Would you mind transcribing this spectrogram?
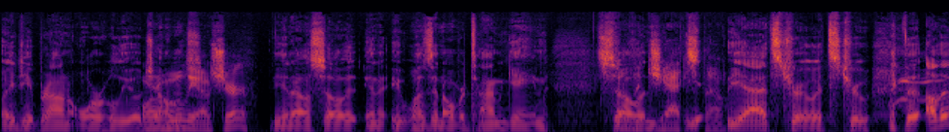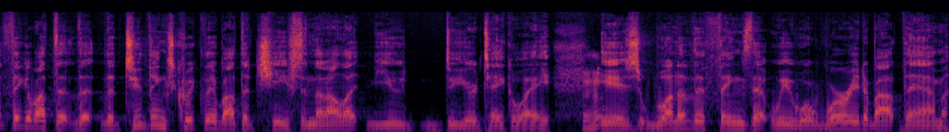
AJ Brown, or Julio Jones. or Jones. Julio, sure. You know, so it, it was an overtime game. So the and, Jets, though. Yeah, it's true. It's true. The other thing about the, the, the two things quickly about the Chiefs, and then I'll let you do your takeaway, mm-hmm. is one of the things that we were worried about them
